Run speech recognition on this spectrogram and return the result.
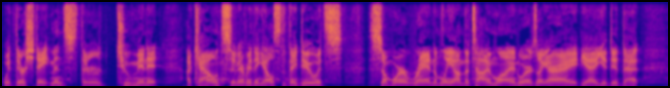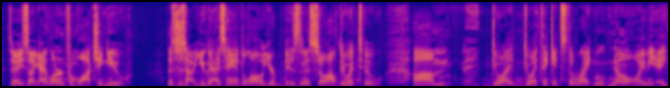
With their statements, their two minute accounts, and everything else that they do, it's somewhere randomly on the timeline where it's like, all right, yeah, you did that. So he's like, I learned from watching you. This is how you guys handle all your business, so I'll do it too. Um, do I do I think it's the right move? No. I mean,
